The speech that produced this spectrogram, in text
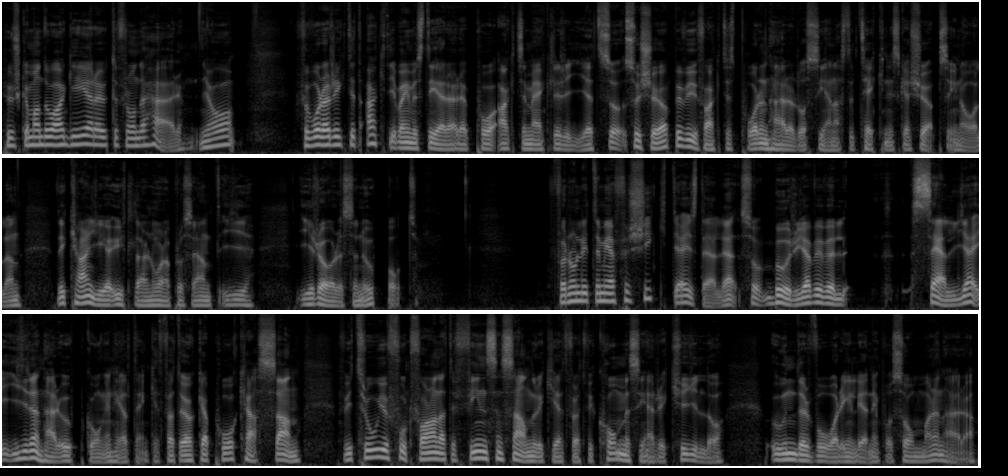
Hur ska man då agera utifrån det här? Ja, för våra riktigt aktiva investerare på aktiemäkleriet så, så, köper vi ju faktiskt på den här då senaste tekniska köpsignalen. Det kan ge ytterligare några procent i, i rörelsen uppåt. För de lite mer försiktiga istället så börjar vi väl sälja i den här uppgången helt enkelt för att öka på kassan. För vi tror ju fortfarande att det finns en sannolikhet för att vi kommer se en rekyl då under vår inledning på sommaren här.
